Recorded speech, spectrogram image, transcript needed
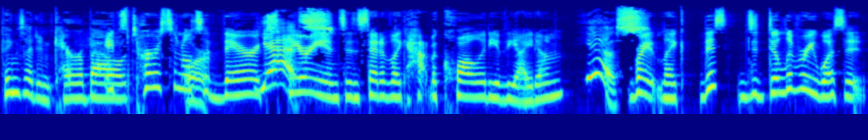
things I didn't care about. it's personal or- to their Yes. experience instead of like ha- the quality of the item. Yes. Right, like this the delivery wasn't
